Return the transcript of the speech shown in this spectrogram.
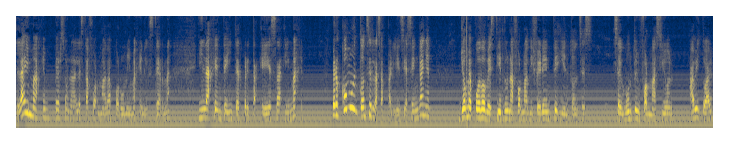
la imagen personal está formada por una imagen externa y la gente interpreta esa imagen. Pero ¿cómo entonces las apariencias se engañan? Yo me puedo vestir de una forma diferente y entonces, según tu información habitual,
